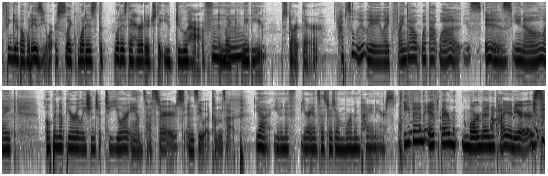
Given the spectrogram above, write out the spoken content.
thinking about what is yours. Like what is the what is the heritage that you do have and like mm-hmm. maybe start there. Absolutely. Like find out what that was is, you know, like open up your relationship to your ancestors and see what comes up. Yeah, even if your ancestors are Mormon pioneers. Even if they're Mormon pioneers.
